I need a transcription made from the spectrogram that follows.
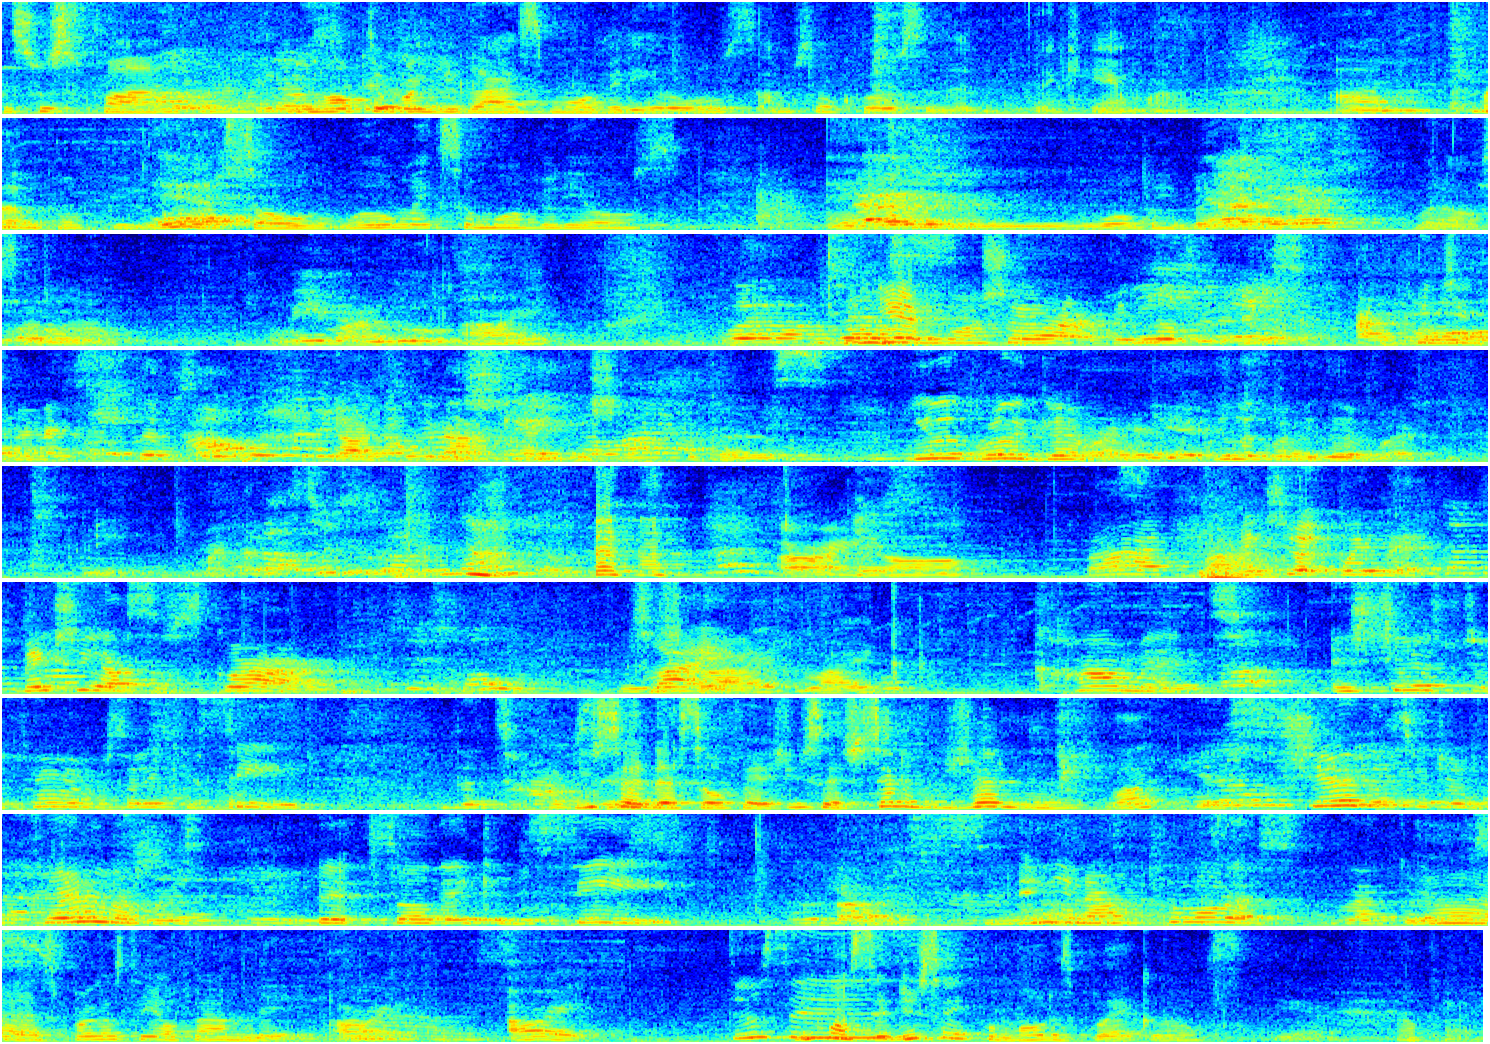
This was fun. We hope to bring you guys more videos. I'm so close in the, the camera. Um, but yeah, so we'll make some more videos and we'll be back. What else? I don't know. Me my. All right. Yeah, we're gonna show you our videos in the next, our pictures in the next clip, so y'all know we're not catfishing because we look really good right here. We look really good, but I mean, my God. All right, y'all. Bye. Make sure, wait a minute. Make sure y'all subscribe, like, Subscribe, like. comment, and share this with your family members so they can see the time. You said that so fast. You said shut up, shut up. What? Yes, share this with your family members that, so they can see us. And you know, promote us, black girls. Yes, bring us to your family. All right. Yes. All right. Deuces. You must did you say promote us black girls? Yeah. Okay.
